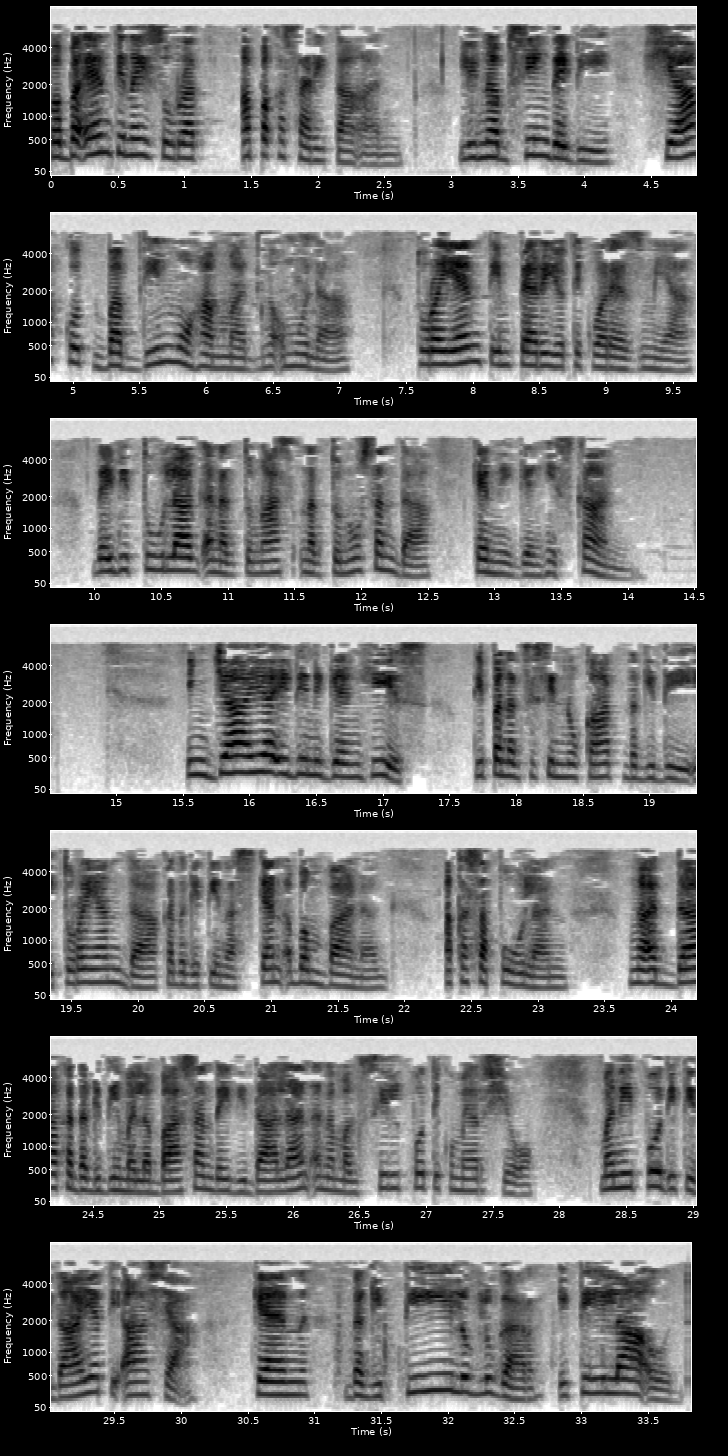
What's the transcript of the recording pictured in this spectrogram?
Babaen tinay surat apakasaritaan, linabsing daydi siya kut Babdin Muhammad nga umuna, turayen ti imperyo ti Quaresmia, day tulag ang nagtunas, nagtunusan da ken ni Genghis Khan. Injaya idi ni Genghis, ti panagsisinukat dagidi iturayanda kadagiti nasken abambanag, akasapulan, nga adda kadagidi malabasan day didalan ana magsilpo ti komersyo, manipod iti daya ti Asya, ken dagiti luglugar iti ilaod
